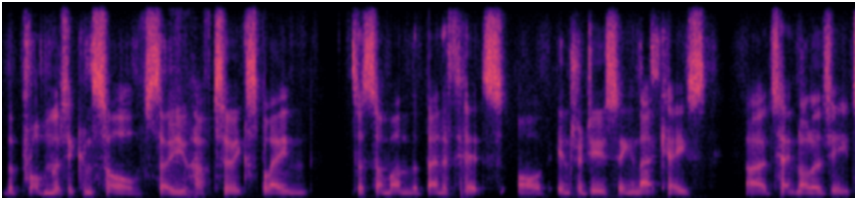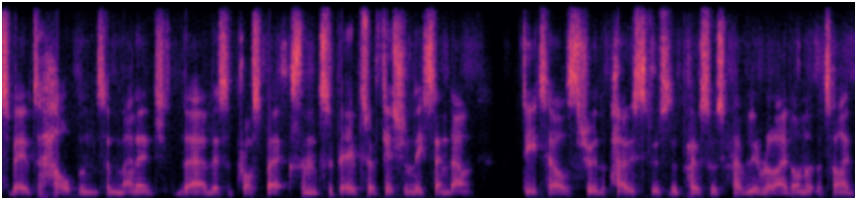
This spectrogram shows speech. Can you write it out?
the problem that it can solve. So you have to explain to someone the benefits of introducing, in that case, uh, technology to be able to help them to manage their list of prospects and to be able to efficiently send out details through the post, which the post was heavily relied on at the time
